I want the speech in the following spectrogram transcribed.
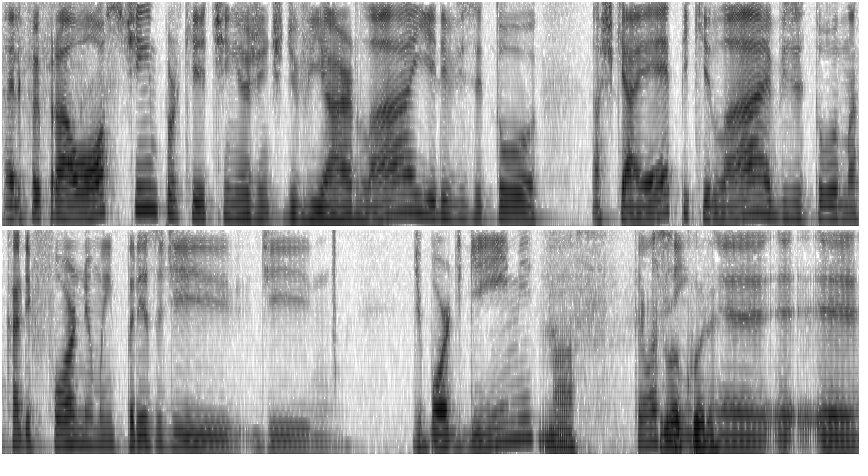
aí ele foi para Austin porque tinha gente de VR lá e ele visitou, acho que a Epic lá, visitou na Califórnia uma empresa de, de, de board game. Nossa. Então, Que assim, loucura. é-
